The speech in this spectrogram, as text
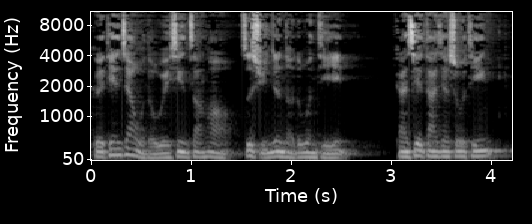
可以添加我的微信账号咨询任何的问题。感谢大家收听。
